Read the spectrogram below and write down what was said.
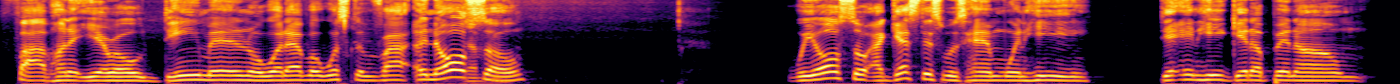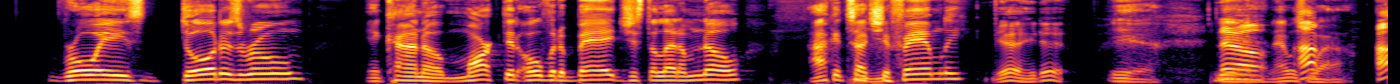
500 year old demon or whatever? What's the vibe? And also, we also I guess this was him when he didn't he get up in um Roy's daughter's room and kind of marked it over the bed just to let him know I could touch your family. Yeah, he did. Yeah. Now Yeah, that was I, wild. I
